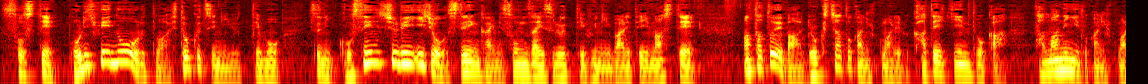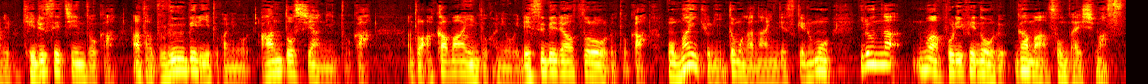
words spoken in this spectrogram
そしてポリフェノールとは一口に言っても常に5000種類以上自然界に存在するっていうふうに言われていましてまあ、例えば緑茶とかに含まれるカテキンとか玉ねぎとかに含まれるケルセチンとかあとはブルーベリーとかに多いアントシアニンとかあとは赤ワインとかに多いレスベラトロールとかもう枚挙にいともがないんですけどもいろんな、まあ、ポリフェノールがまあ存在します。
